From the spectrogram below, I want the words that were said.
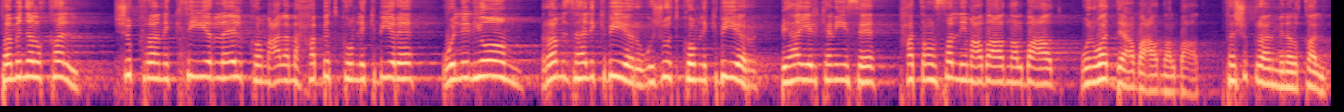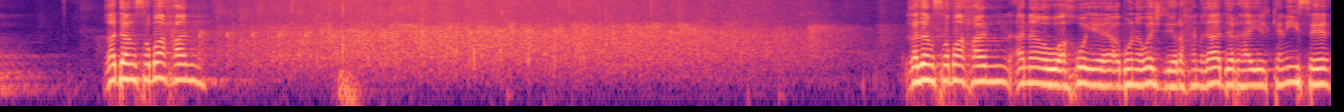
فمن القلب شكرا كثير لكم على محبتكم الكبيرة واللي اليوم رمزها الكبير وجودكم الكبير بهاي الكنيسة حتى نصلي مع بعضنا البعض ونودع بعضنا البعض. فشكرا من القلب. غدا صباحا. غدا صباحا. أنا وأخوي ابونا وجدي رح نغادر هاي الكنيسة.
